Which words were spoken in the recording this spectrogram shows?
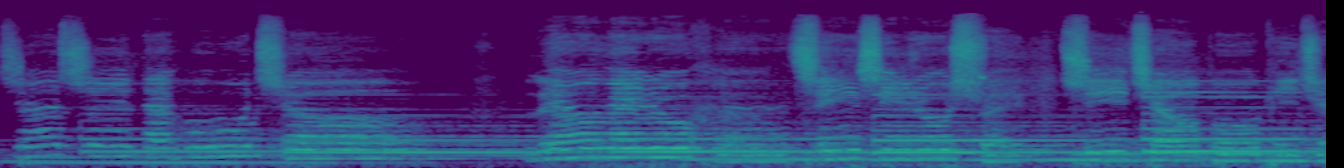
这时代呼求，流泪如河，清醒如水，祈求不疲倦。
